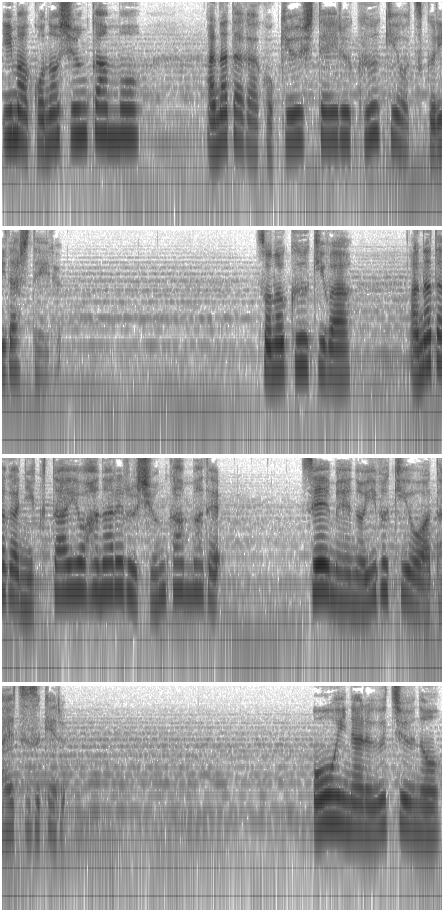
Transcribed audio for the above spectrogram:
今この瞬間もあなたが呼吸している空気を作り出している。その空気はあなたが肉体を離れる瞬間まで生命の息吹を与え続ける。大いなる宇宙の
